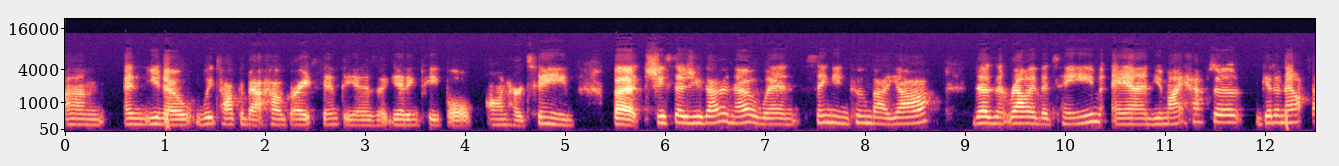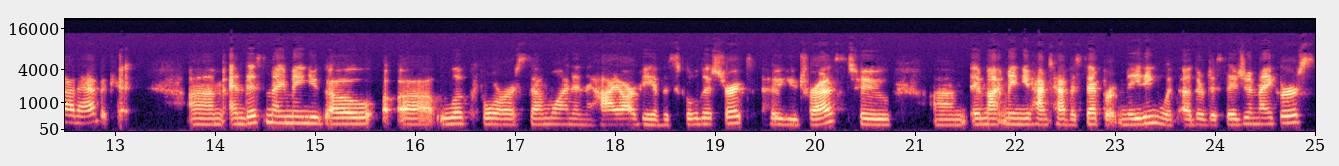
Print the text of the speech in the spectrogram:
Um, and you know, we talk about how great Cynthia is at getting people on her team, but she says you got to know when singing "Kumbaya" doesn't rally the team, and you might have to get an outside advocate. Um, and this may mean you go uh, look for someone in the hierarchy of the school district who you trust, who Um, it might mean you have to have a separate meeting with other decision makers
